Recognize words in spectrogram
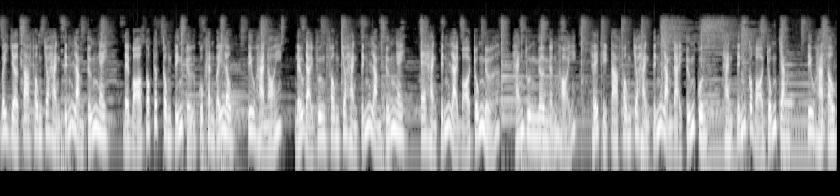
Bây giờ ta phong cho hàng tín làm tướng ngay, để bỏ có cất công tiến cử của khanh bấy lâu, Tiêu Hà nói, nếu đại vương phong cho hàng tín làm tướng ngay, e hàng tín lại bỏ trốn nữa. Hán vương ngơ ngẩn hỏi, thế thì ta phong cho hàng tín làm đại tướng quân, hàng tín có bỏ trốn chăng? Tiêu Hà Tâu,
